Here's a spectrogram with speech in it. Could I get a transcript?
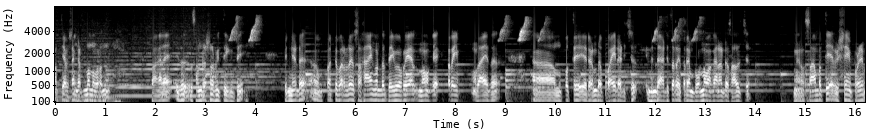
അത്യാവശ്യം കെട്ടണമെന്ന് പറഞ്ഞു. അപ്പം അങ്ങനെ ഇത് സംരക്ഷണ ഭിത്തി കിട്ടി. പിന്നീട് മറ്റു പലരുടെയും സഹായം കൊണ്ട് ദൈവപ്രയാൽ നമുക്ക് ഇത്രയും അതായത് മുപ്പത്തി രണ്ട് പൈലടിച്ച് ഇതിന്റെ അടിത്തറ ഇത്രയും പൂർണമാക്കാനായിട്ട് സാധിച്ചു. സാമ്പത്തിക വിഷയം ഇപ്പോഴും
